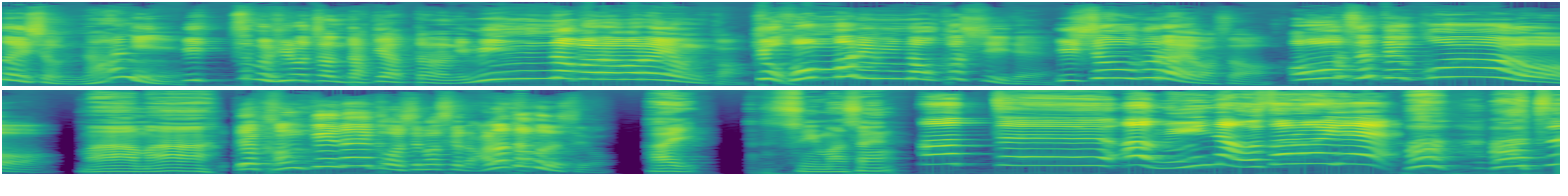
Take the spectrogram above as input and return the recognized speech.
衣装何？いっつもヒロちゃんだけやったのにみんなバラバラやんか。今日ほんまにみんなおかしいで。衣装ぐらいはさ合わせてこようよ。まあまいや関係ない顔してますけどあなたもですよ。あはい。すいません。あってー。あみんなお揃いで。ああつひろ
